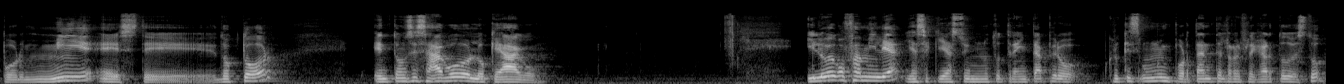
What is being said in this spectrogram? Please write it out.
por mi este, doctor, entonces hago lo que hago. Y luego familia, ya sé que ya estoy en minuto 30, pero creo que es muy importante el reflejar todo esto.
